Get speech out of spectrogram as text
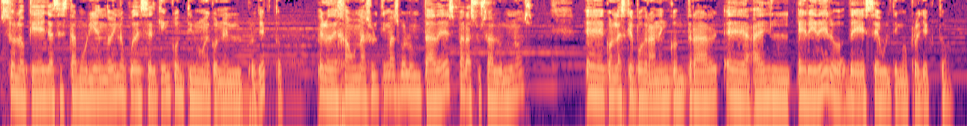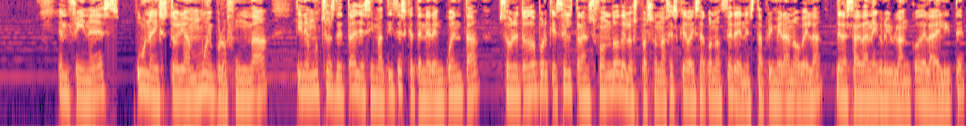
solo que ella se está muriendo y no puede ser quien continúe con el proyecto, pero deja unas últimas voluntades para sus alumnos eh, con las que podrán encontrar eh, al heredero de ese último proyecto. En fin, es una historia muy profunda, tiene muchos detalles y matices que tener en cuenta, sobre todo porque es el trasfondo de los personajes que vais a conocer en esta primera novela de la saga Negro y Blanco de la élite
